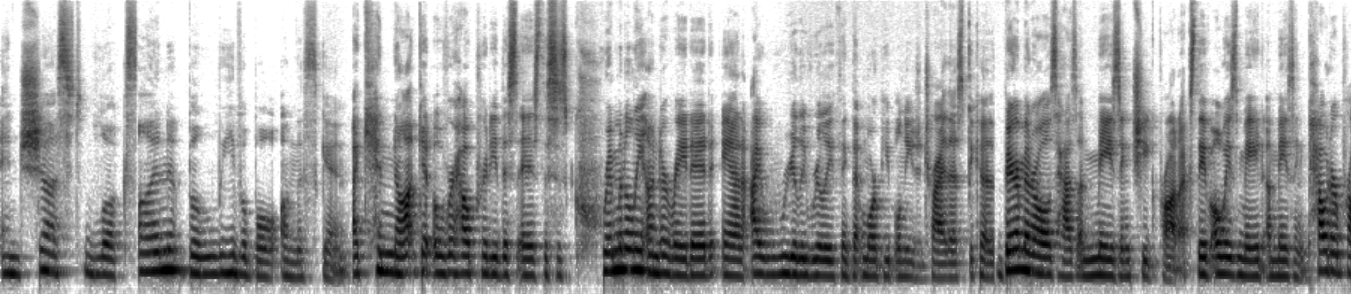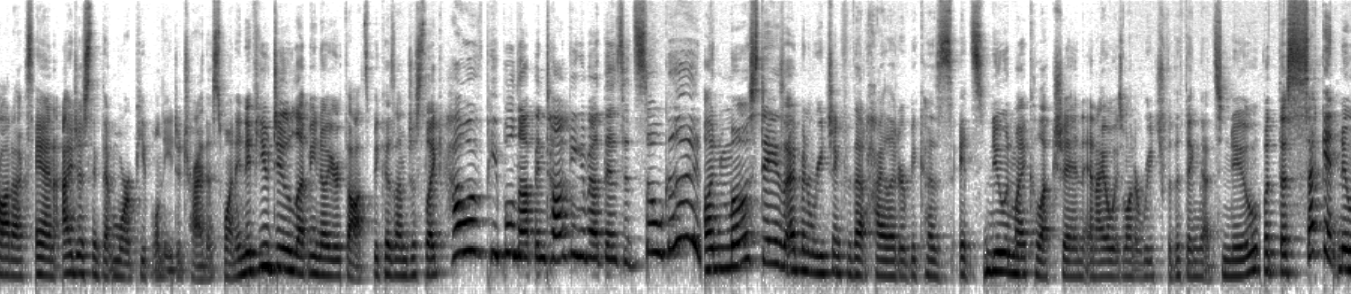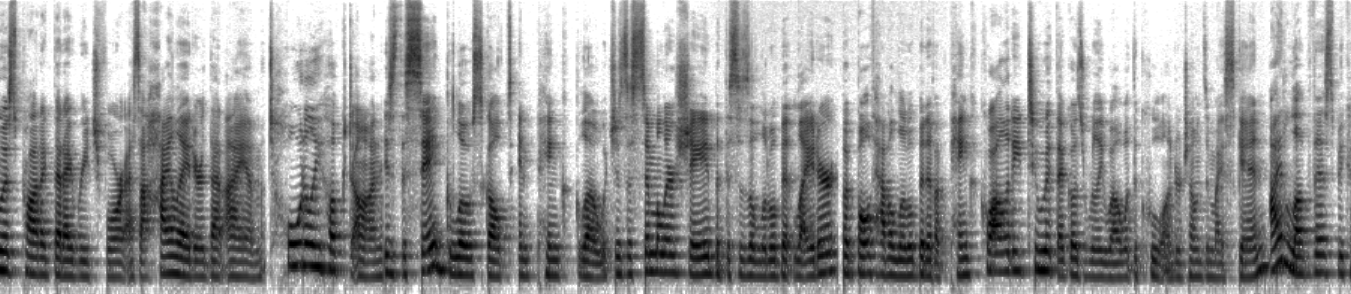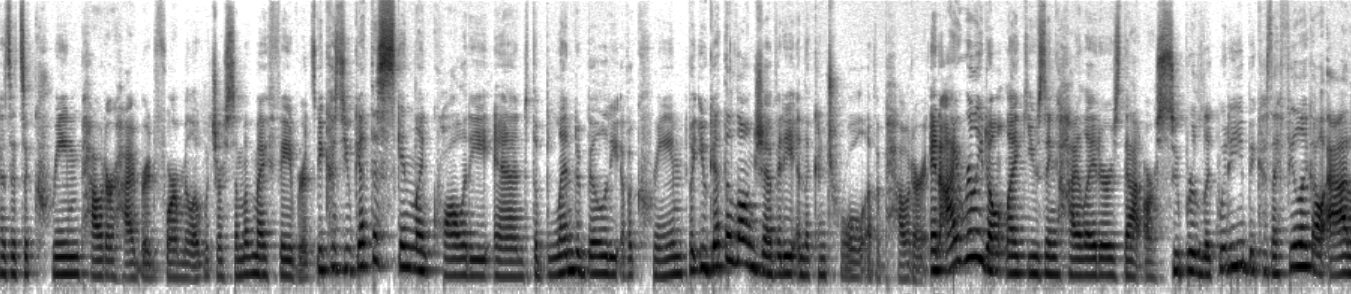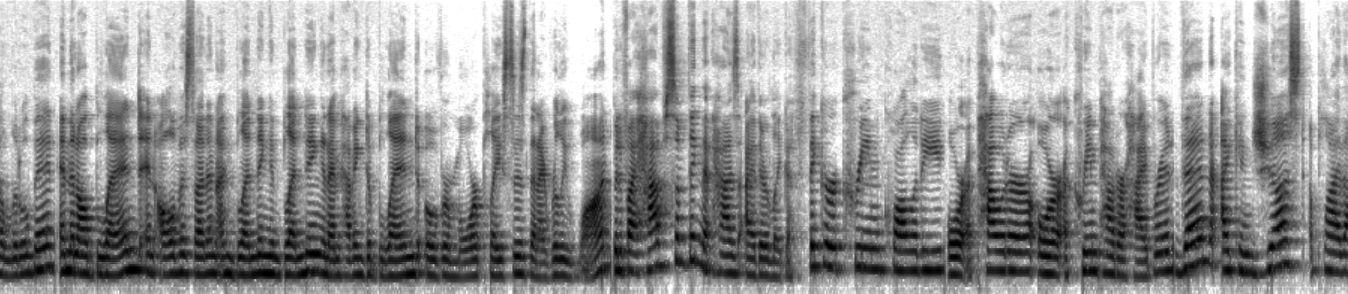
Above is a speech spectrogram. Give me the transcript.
and just looks unbelievable on the skin. I cannot get over how pretty this is. This is criminally underrated, and I really, really really think that more people need to try this because Bare Minerals has amazing cheek products. They've always made amazing powder products, and I just think that more people need to try this one. And if you do, let me know your thoughts because I'm just like, how have people not been talking about this? It's so good. On most days, I've been reaching for that highlighter because it's new in my collection and I always want to reach for the thing that's new. But the second newest product that I reach for as a highlighter that I am totally hooked on is the Saie Glow Sculpt in Pink Glow, which is a similar shade, but this is a little bit lighter, but both have a little bit of a pink quality to it that goes really well with the cool undertones in my skin. I love this because it's a cream powder hybrid formula, which are some of my favorites because you get the skin-like quality and the blendability of a cream, but you get the longevity and the control of a powder. And I really don't like using highlighters that are super liquidy because I feel like I'll add a little bit and then I'll blend and all of a sudden I'm blending and blending and I'm having to blend over more places than I really want. But if I have something that has either like a thicker cream quality or a powder or a cream powder hybrid, then I can just apply the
